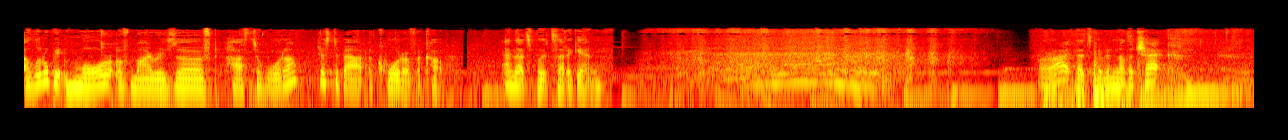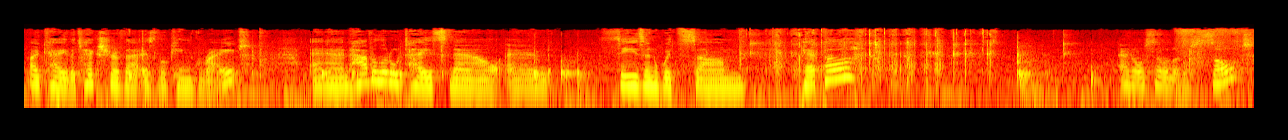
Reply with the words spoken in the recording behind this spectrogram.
a little bit more of my reserved pasta water, just about a quarter of a cup. And that splits that again. Right, let's give it another check. Okay, the texture of that is looking great. And have a little taste now and season with some pepper and also a little salt.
